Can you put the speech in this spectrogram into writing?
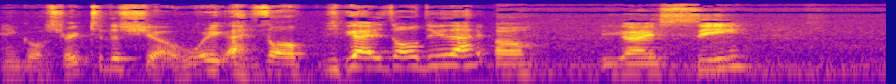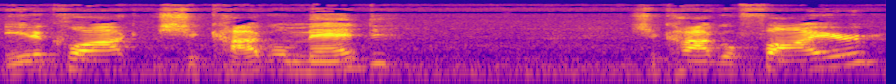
and go straight to the show. What do you guys all? You guys all do that? Oh, you guys see? Eight o'clock, Chicago Med, Chicago Fire,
